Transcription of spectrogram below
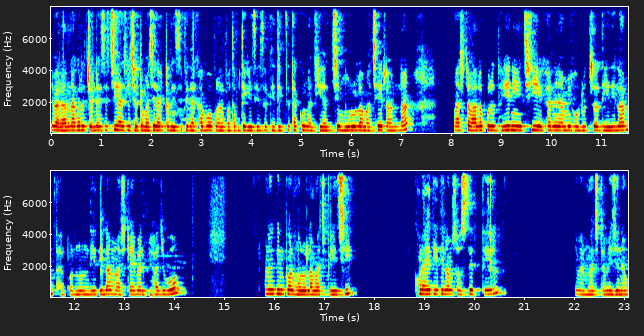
এবার রান্নাঘরে চলে এসেছি। আজকে ছোটো মাছের একটা রেসিপি দেখাবো। আপনারা প্রথম থেকে শেষ অবধি দেখতে থাকুন। আজকে হচ্ছে মুরুলা মাছের রান্না। মাছটা ভালো করে ধুয়ে নিয়েছি। এখানে আমি হলুদটা দিয়ে দিলাম, তারপর নুন দিয়ে দিলাম। মাছটা এবার ভাজবো। অনেকদিন পর মোরলা মাছ পেয়েছি। কড়াইয়ে দিয়ে দিলাম সর্ষের তেল। এবার মাছটা ভেজে নেব।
